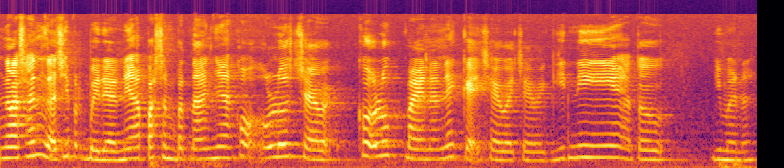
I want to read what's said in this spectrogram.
ngerasain nggak sih perbedaannya? Apa sempet nanya kok lu cewek, kok lu mainannya kayak cewek-cewek gini atau gimana?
